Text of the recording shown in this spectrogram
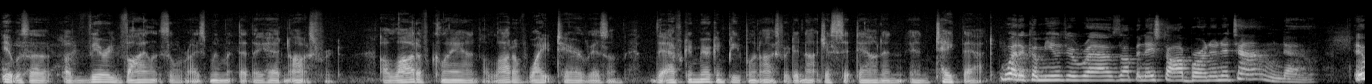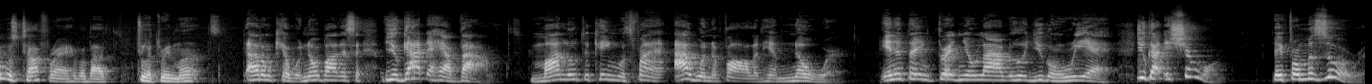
It was a, a very violent civil rights movement that they had in Oxford. A lot of Klan, a lot of white terrorism. The African American people in Oxford did not just sit down and, and take that. Where the community roused up and they started burning the town down. It was tough around here for about two or three months. I don't care what nobody say. You got to have violence. Martin Luther King was fine. I wouldn't have followed him nowhere. Anything threaten your livelihood, you're going to react. You got to show them. They from Missouri.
